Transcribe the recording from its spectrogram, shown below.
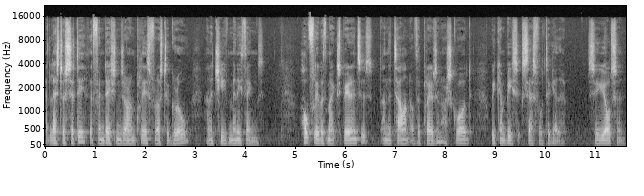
At Leicester City, the foundations are in place for us to grow and achieve many things. Hopefully, with my experiences and the talent of the players in our squad, we can be successful together. See you all soon.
